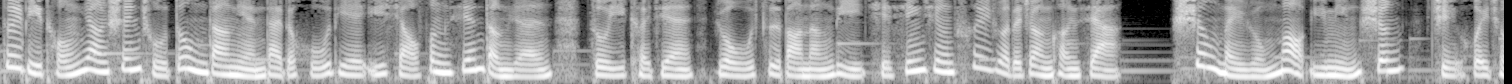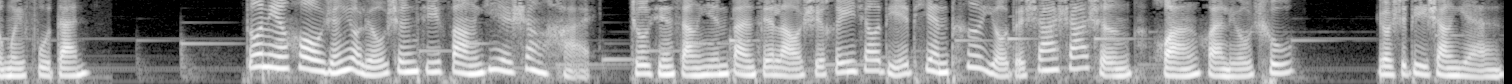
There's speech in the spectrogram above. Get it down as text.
对比同样身处动荡年代的蝴蝶与小凤仙等人，足以可见，若无自保能力且心性脆弱的状况下，盛美容貌与名声只会成为负担。多年后，仍有留声机放《夜上海》，周璇嗓音伴随老式黑胶碟片特有的沙沙声缓缓流出。若是闭上眼，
